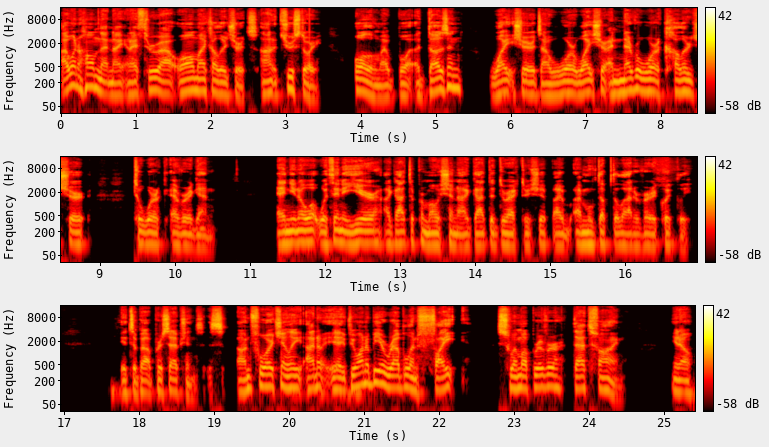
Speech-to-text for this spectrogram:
I went home that night and I threw out all my colored shirts. On a true story all of them. I bought a dozen white shirts. I wore a white shirt. I never wore a colored shirt to work ever again. And you know what? Within a year, I got the promotion. I got the directorship. I, I moved up the ladder very quickly. It's about perceptions. It's, unfortunately, I don't. If you want to be a rebel and fight, swim upriver, that's fine. You know,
